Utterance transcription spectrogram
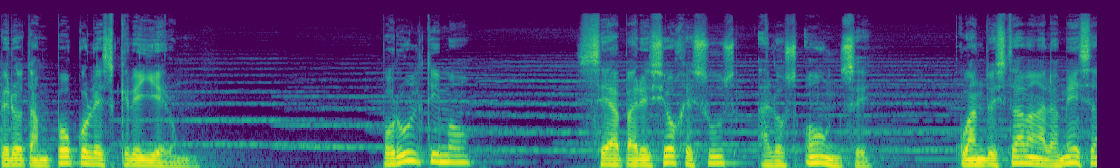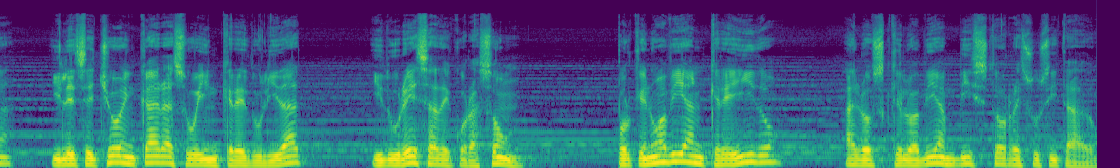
pero tampoco les creyeron. Por último, se apareció Jesús a los once cuando estaban a la mesa y les echó en cara su incredulidad y dureza de corazón, porque no habían creído a los que lo habían visto resucitado.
